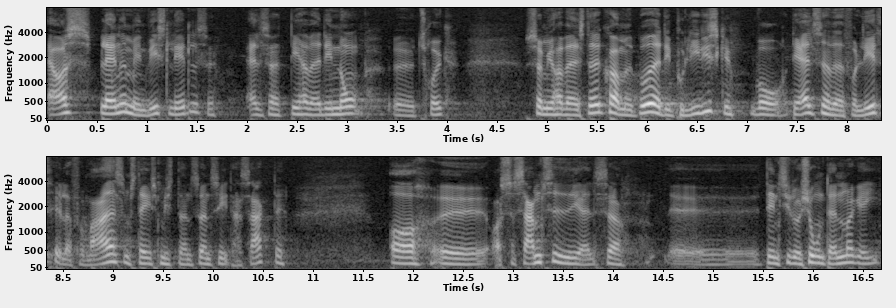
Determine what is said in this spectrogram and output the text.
er også blandet med en vis lettelse. Altså, det har været et enormt øh, tryk, som jo har været stedkommet både af det politiske, hvor det altid har været for lidt eller for meget, som statsministeren sådan set har sagt det, og, øh, og så samtidig altså øh, den situation, Danmark er i.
